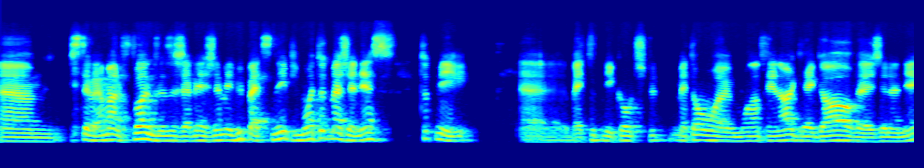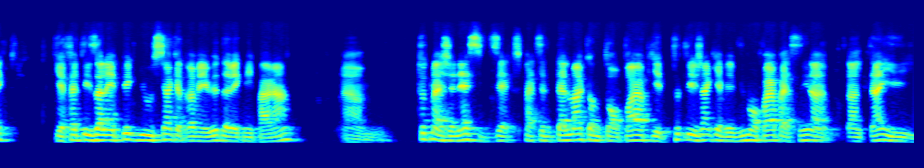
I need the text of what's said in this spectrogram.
Euh, c'était vraiment le fun. J'avais jamais vu patiner. Puis moi, toute ma jeunesse, toutes mes, euh, ben, tous les coachs, mettons euh, mon entraîneur Grégor euh, qui a fait les Olympiques lui aussi en 88 avec mes parents. toute ma jeunesse, il disait Tu patines tellement comme ton père. Puis tous les gens qui avaient vu mon père patiner dans, le temps, ils,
